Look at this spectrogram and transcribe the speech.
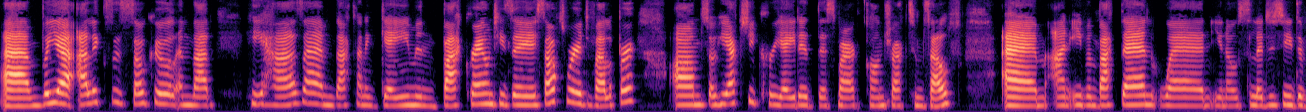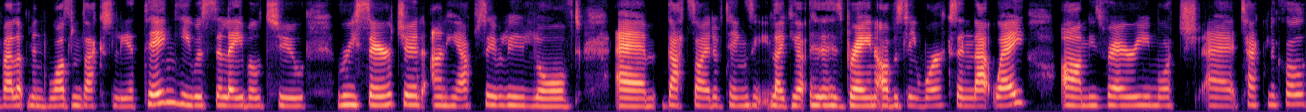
um but yeah alex is so cool in that he has um that kind of gaming background. He's a software developer. Um, so he actually created the smart contract himself. Um, and even back then, when you know Solidity development wasn't actually a thing, he was still able to research it, and he absolutely loved um that side of things. Like his brain obviously works in that way. Um, he's very much uh, technical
